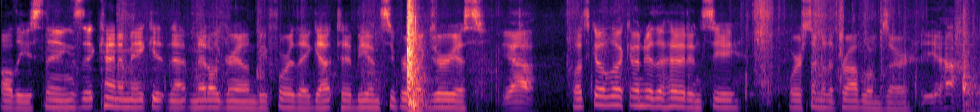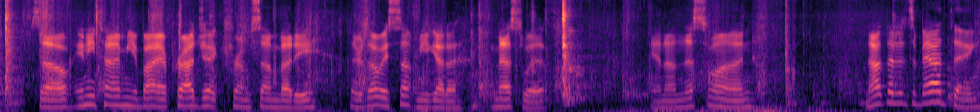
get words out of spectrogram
all these things that kind of make it that middle ground before they got to being super luxurious. yeah, Let's go look under the hood and see where some of the problems are. yeah, So, anytime you buy a project from somebody, there's always something you gotta mess with. And on this one, not that it's a bad thing,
